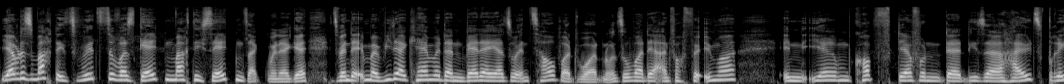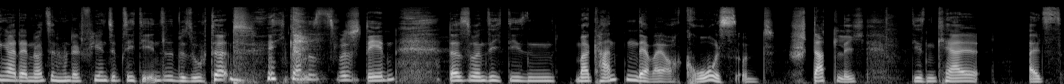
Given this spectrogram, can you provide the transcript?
Ja, aber das macht nichts. Willst du was gelten, mach dich selten, sagt man ja, gell? Jetzt, wenn der immer wieder käme, dann wäre der ja so entzaubert worden. Und so war der einfach für immer in ihrem Kopf, der von der, dieser Heilsbringer, der 1974 die Insel besucht hat. Ich kann es verstehen, dass man sich diesen markanten, der war ja auch groß und stattlich, diesen Kerl als,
